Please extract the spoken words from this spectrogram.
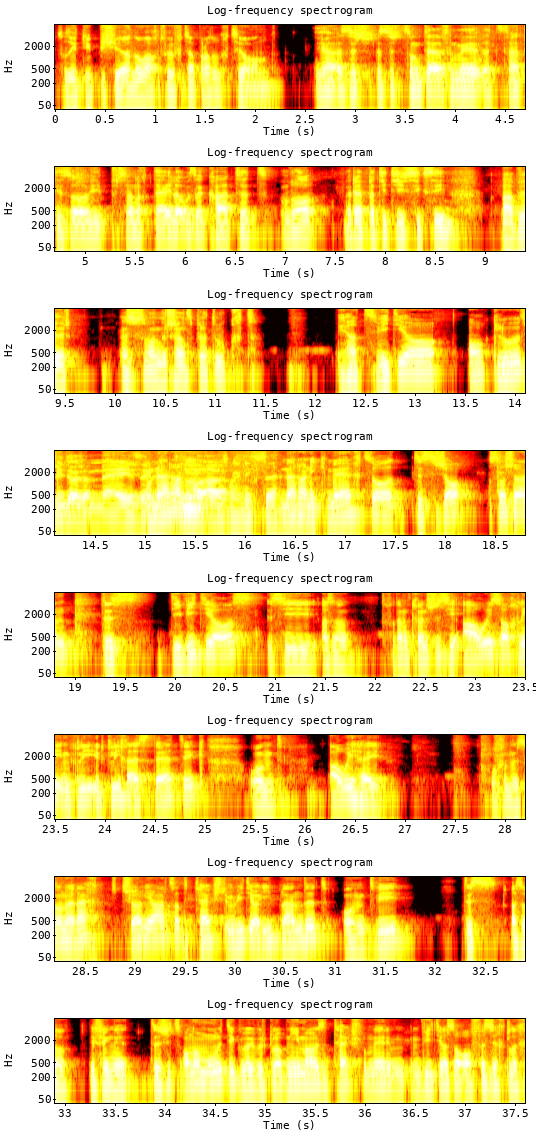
So die typische 0815-Produktion. Ja, es ist, es ist zum Teil für mich, jetzt hätte ich so wie persönlich Teile rausgekattet, die repetitiv waren, aber es ist ein wunderschönes Produkt. Ich habe das Video auch geschaut. Das Video ist amazing. Und dann habe ich- habe ich nicht gesehen. Und dann habe ich gemerkt, so, das ist auch so schön, dass die Videos sind, also von dem Künstler sind alle so ein bisschen in der gleichen Ästhetik und alle haben auf eine so eine recht schöne Art so den Text im Video eingeblendet und wie das, also ich finde, das ist jetzt auch noch mutig, weil ich würde glaube niemals einen Text von mir im, im Video so offensichtlich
